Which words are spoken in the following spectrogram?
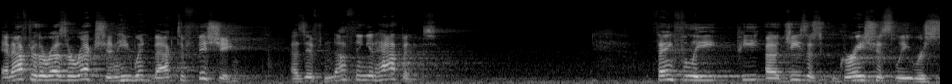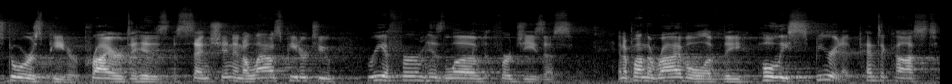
and after the resurrection, he went back to fishing as if nothing had happened. Thankfully, uh, Jesus graciously restores Peter prior to his ascension and allows Peter to reaffirm his love for Jesus. And upon the arrival of the Holy Spirit at Pentecost,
